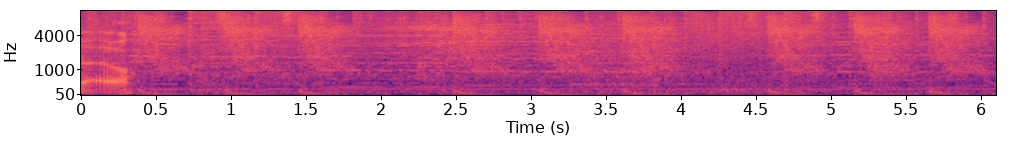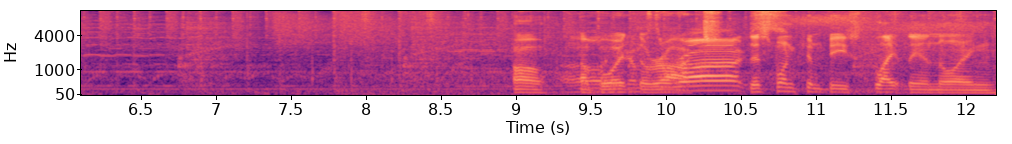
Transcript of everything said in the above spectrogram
Uh oh. Oh, Oh, avoid the comes the rocks. rocks. This one can be slightly annoying.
